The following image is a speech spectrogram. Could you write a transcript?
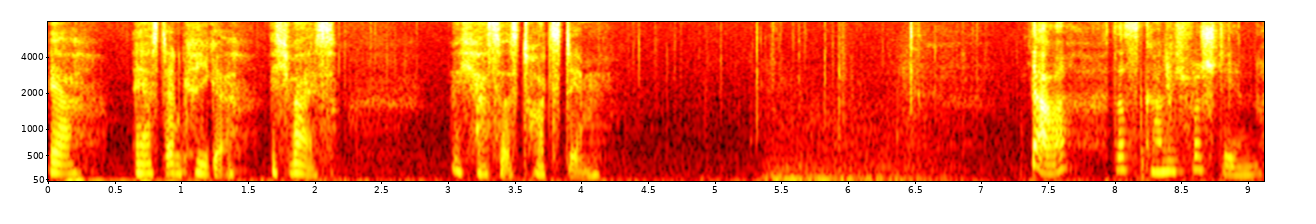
Ja, er ist ein Krieger. Ich weiß. Ich hasse es trotzdem. Ja, das kann ich verstehen.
